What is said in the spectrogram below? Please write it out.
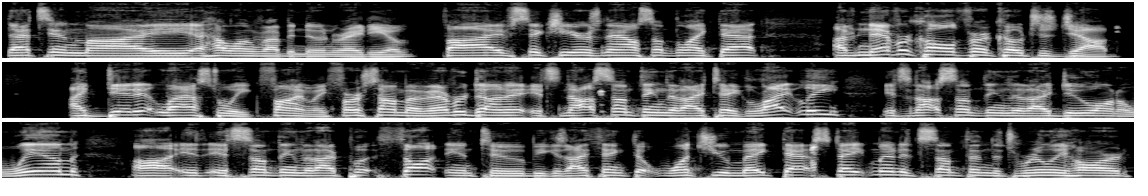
that's in my, how long have I been doing radio? Five, six years now, something like that. I've never called for a coach's job. I did it last week, finally. First time I've ever done it. It's not something that I take lightly. It's not something that I do on a whim. Uh, it, it's something that I put thought into because I think that once you make that statement, it's something that's really hard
